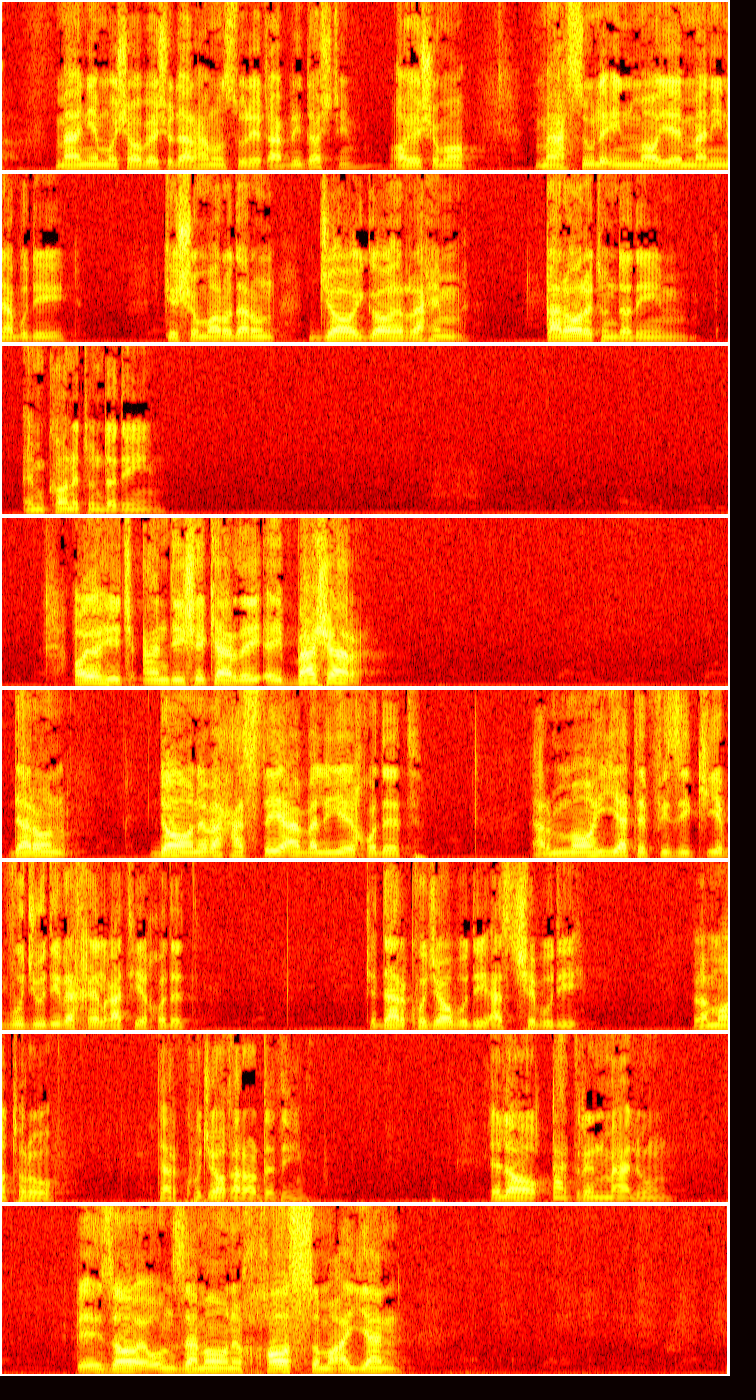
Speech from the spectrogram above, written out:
معنی مشابهش رو در همون سوره قبلی داشتیم. آیا شما محصول این مایه منی نبودید که شما رو در اون جایگاه رحم قرارتون دادیم امکانتون دادیم؟ آیا هیچ اندیشه کرده ای بشر در آن دانه و هسته اولیه خودت در ماهیت فیزیکی وجودی و خلقتی خودت که در کجا بودی از چه بودی و ما تو رو در کجا قرار دادیم؟ الا قدر معلوم. به ازای اون زمان خاص و معین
